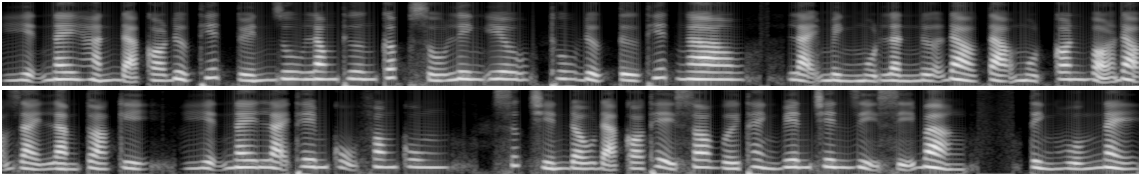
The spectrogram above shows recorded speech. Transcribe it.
hiện nay hắn đã có được thiết tuyến du long thương cấp số linh yêu, thu được từ thiết ngao. Lại mình một lần nữa đào tạo một con võ đạo giải làm tòa kỵ, hiện nay lại thêm củ phong cung. Sức chiến đấu đã có thể so với thành viên trên dị sĩ bảng. Tình huống này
